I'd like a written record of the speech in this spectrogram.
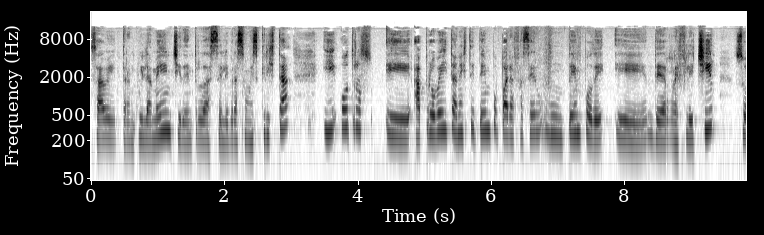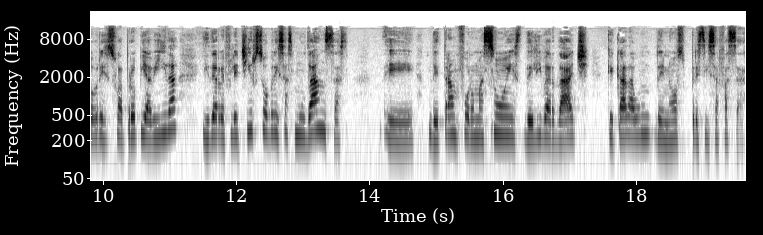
sabe, tranquilamente dentro das celebrações cristãs, e outros eh, aproveitam este tempo para fazer um tempo de, eh, de refletir sobre sua própria vida e de refletir sobre essas mudanças eh, de transformações, de liberdade que cada um de nós precisa fazer.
